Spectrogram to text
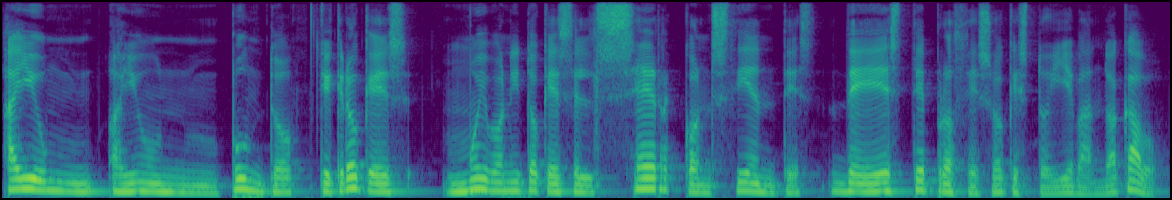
hay un, hay un punto que creo que es muy bonito, que es el ser conscientes de este proceso que estoy llevando a cabo.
